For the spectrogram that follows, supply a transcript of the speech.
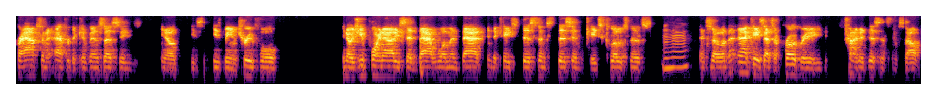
perhaps in an effort to convince us he's, you know, he's he's being truthful. You know, as you point out, he said that woman, that indicates distance, this indicates closeness. Mm-hmm. And so in that, case, that's appropriate. He's trying to distance himself,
